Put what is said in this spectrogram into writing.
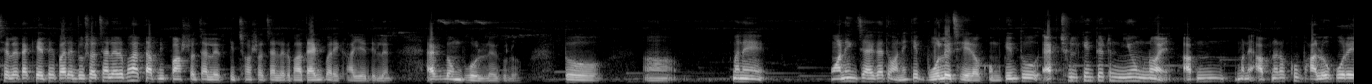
ছেলেটা খেতে পারে দুশো চালের ভাত, আপনি পাঁচশো চালের কি ছশো চালের ভাত একবারে খাইয়ে দিলেন। একদম ভুল এগুলো। তো মানে অনেক জায়গাতে অনেকে বলেছে এরকম, কিন্তু অ্যাকচুয়ালি কিন্তু এটা নিয়ম নয়। আপনি মানে আপনারা খুব ভালো করে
